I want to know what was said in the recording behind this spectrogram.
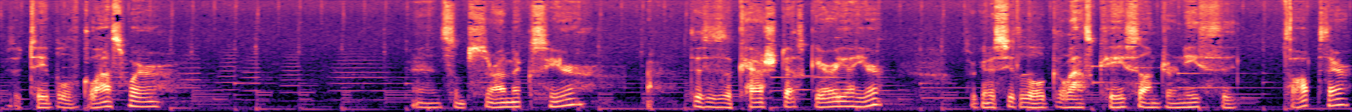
There's a table of glassware and some ceramics here. This is a cash desk area here. So we're going to see the little glass case underneath the top there.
